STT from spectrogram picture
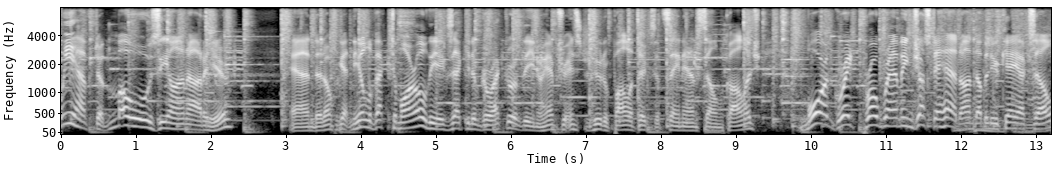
we have to mosey on out of here. And uh, don't forget Neil Levesque tomorrow, the executive director of the New Hampshire Institute of Politics at St. Anselm College. More great programming just ahead on WKXL,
